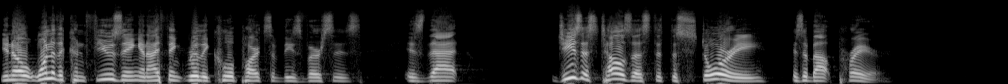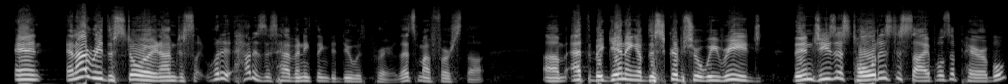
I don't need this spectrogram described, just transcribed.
You know, one of the confusing and I think really cool parts of these verses is that Jesus tells us that the story is about prayer. And, and I read the story and I'm just like, what, how does this have anything to do with prayer? That's my first thought. Um, at the beginning of the scripture we read, then Jesus told his disciples a parable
